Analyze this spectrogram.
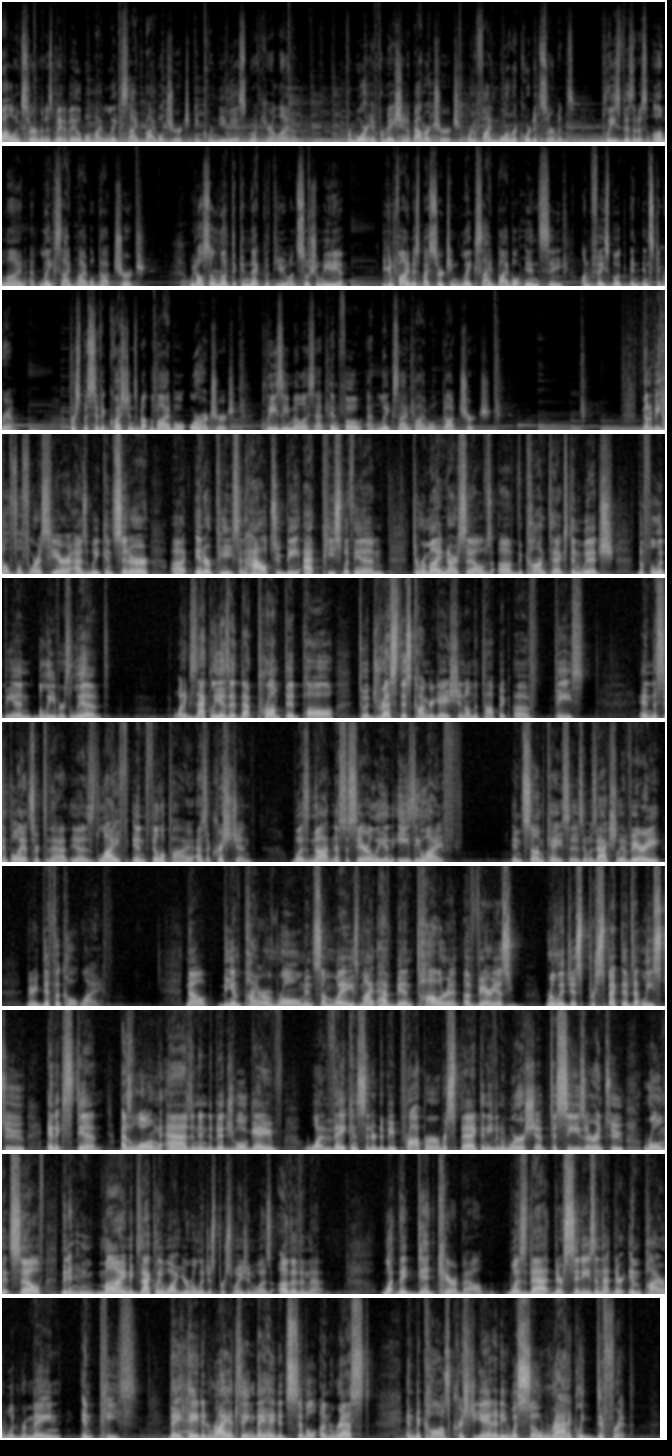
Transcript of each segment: following sermon is made available by Lakeside Bible Church in Cornelius, North Carolina. For more information about our church or to find more recorded sermons, please visit us online at lakesidebible.church. We'd also love to connect with you on social media. You can find us by searching Lakeside Bible NC on Facebook and Instagram. For specific questions about the Bible or our church, please email us at info at lakesidebible.church. Now, to be helpful for us here as we consider uh, inner peace and how to be at peace within, to remind ourselves of the context in which the Philippian believers lived. What exactly is it that prompted Paul to address this congregation on the topic of peace? And the simple answer to that is life in Philippi as a Christian was not necessarily an easy life in some cases, it was actually a very, very difficult life. Now, the Empire of Rome, in some ways, might have been tolerant of various religious perspectives, at least to an extent, as long as an individual gave what they considered to be proper respect and even worship to Caesar and to Rome itself. They didn't mind exactly what your religious persuasion was, other than that. What they did care about was that their cities and that their empire would remain in peace. They hated rioting, they hated civil unrest, and because Christianity was so radically different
